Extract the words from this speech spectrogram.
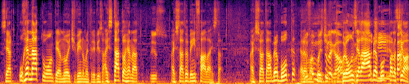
Certo? O Renato ontem à noite veio numa entrevista, a estátua Renato. Isso. A estátua vem e fala, a estátua. A estátua abre a boca, era Ele uma foi coisa de, de legal, bronze, ela abre a boca e fala assim, ó,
